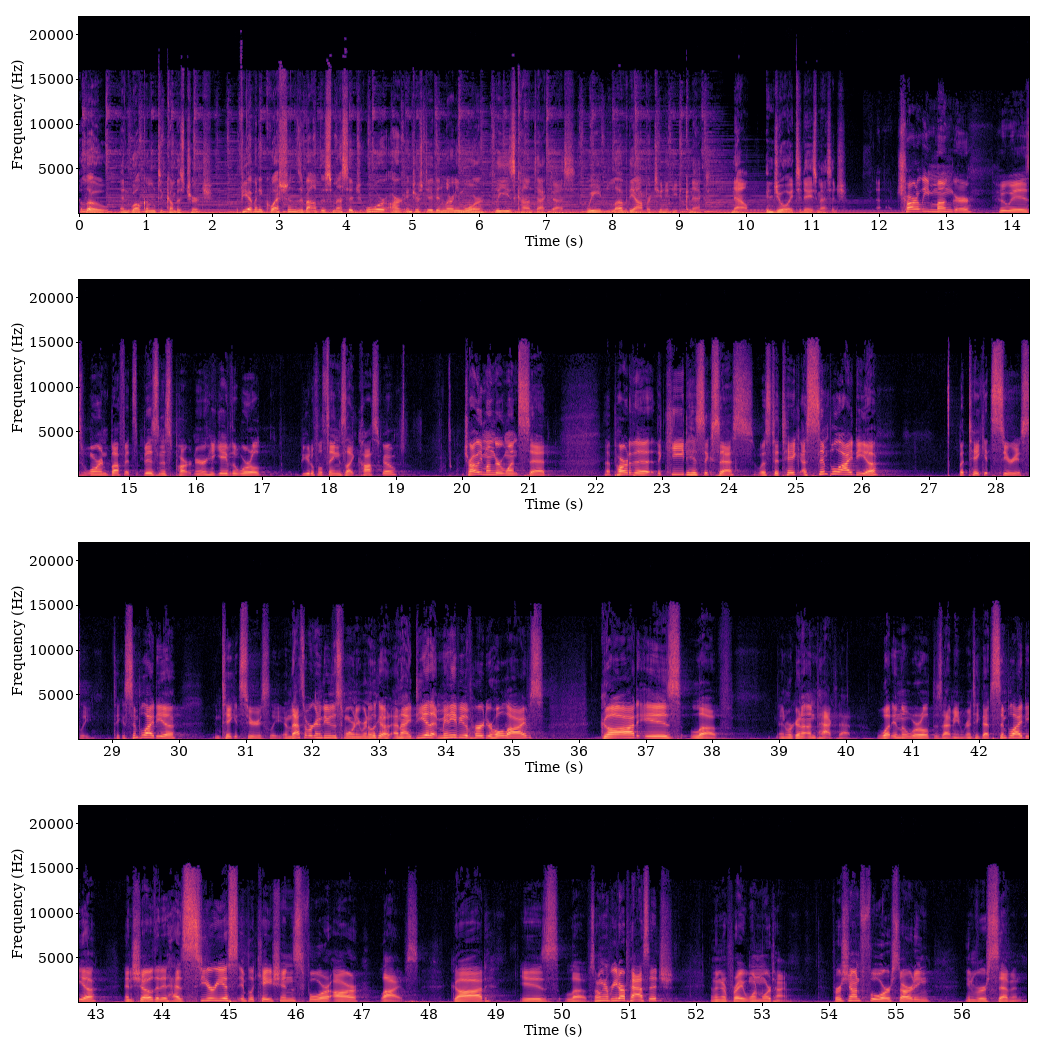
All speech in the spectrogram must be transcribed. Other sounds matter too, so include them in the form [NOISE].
Hello, and welcome to Compass Church. If you have any questions about this message or are interested in learning more, please contact us. We'd love the opportunity to connect. Now, enjoy today's message. Charlie Munger, who is Warren Buffett's business partner, he gave the world beautiful things like Costco. Charlie Munger once said that part of the, the key to his success was to take a simple idea, but take it seriously. Take a simple idea and take it seriously. And that's what we're going to do this morning. We're going to look at an idea that many of you have heard your whole lives God is love. And we're going to unpack that. What in the world does that mean? We're going to take that simple idea and show that it has serious implications for our lives. God is love. So I'm going to read our passage and I'm going to pray one more time. 1 John 4, starting in verse 7.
